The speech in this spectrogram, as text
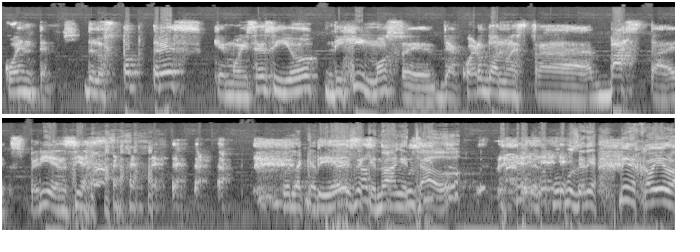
cuéntenos, de los top 3 que Moisés y yo dijimos, eh, de acuerdo a nuestra vasta experiencia, Por la cantidad de veces que nos han echado. El sería, mira, caballero,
